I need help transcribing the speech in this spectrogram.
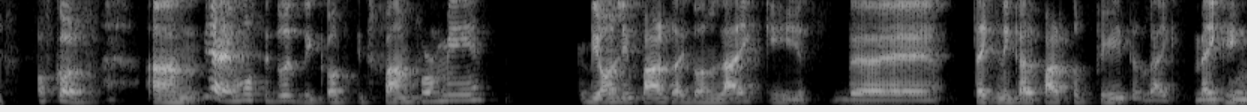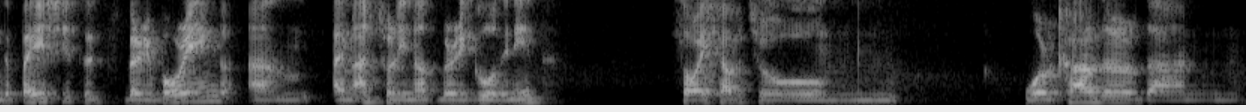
of course. Um, yeah, I mostly do it because it's fun for me. The only part I don't like is the technical part of it, like making the pages. It's very boring, and I'm actually not very good in it. So I have to um, work harder than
